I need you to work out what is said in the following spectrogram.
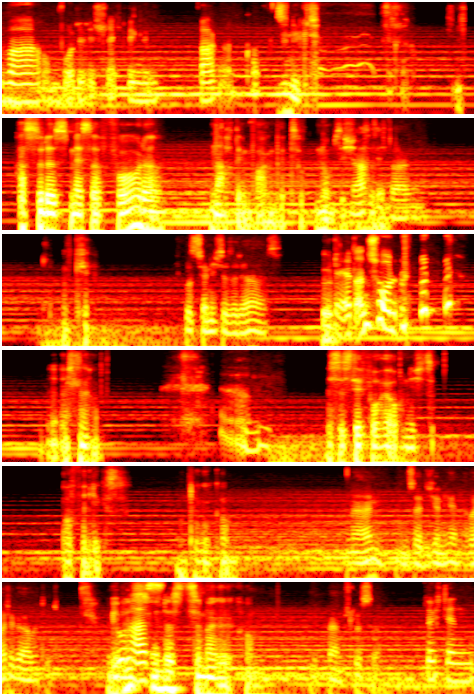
Warum wurde dir schlecht wegen dem Wagen am Kopf? Sie nickt. Hast du das Messer vor oder nach dem Wagen gezogen, nur um sicher Nach zu dem sein? Wagen. Okay. Ich wusste ja nicht, dass er da ist. Gut. Ja, dann schon. ähm, es ist dir vorher auch Auffälliges untergekommen. Nein, sonst hätte ich ja nicht einfach weitergearbeitet. Wie Du bist du hast- in das Zimmer gekommen? Mit meinem Schlüssel. durch den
